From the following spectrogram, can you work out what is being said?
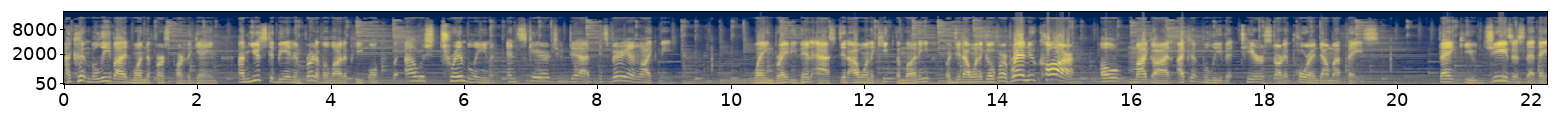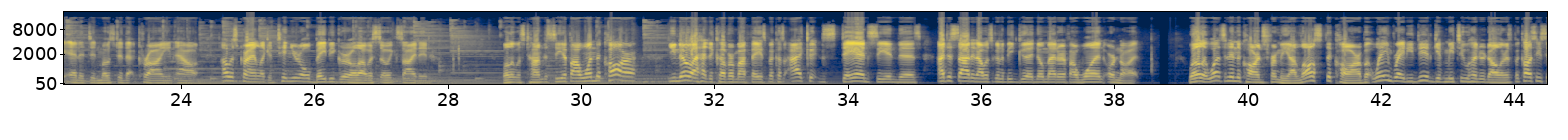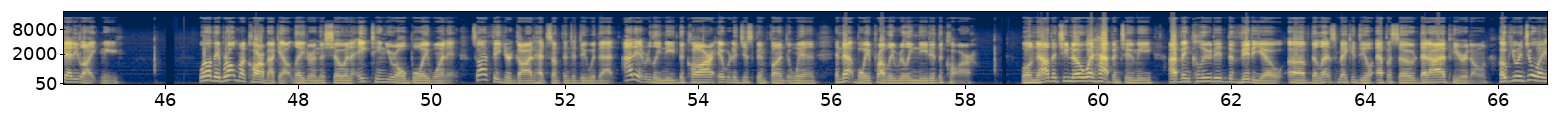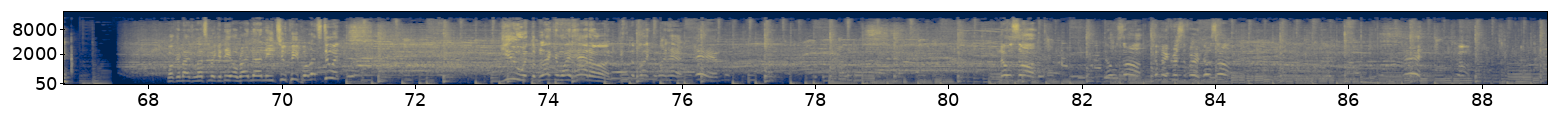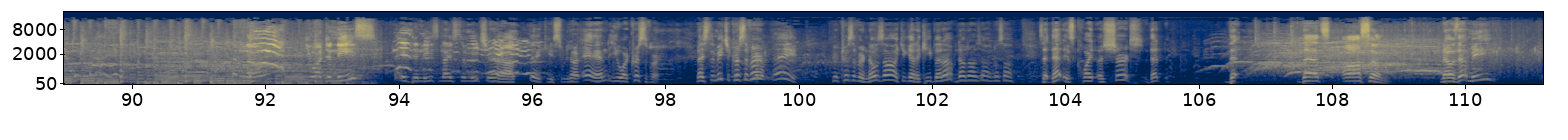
I couldn't believe I had won the first part of the game. I'm used to being in front of a lot of people, but I was trembling and scared to death. It's very unlike me. Wayne Brady then asked, did I want to keep the money or did I want to go for a brand new car? Oh my god, I couldn't believe it. Tears started pouring down my face. Thank you, Jesus, that they edited most of that crying out. I was crying like a 10 year old baby girl, I was so excited. Well, it was time to see if I won the car. You know I had to cover my face because I couldn't stand seeing this. I decided I was going to be good no matter if I won or not. Well, it wasn't in the cards for me. I lost the car, but Wayne Brady did give me $200 because he said he liked me. Well, they brought my car back out later in the show and an 18-year-old boy won it. So I figured God had something to do with that. I didn't really need the car. It would have just been fun to win. And that boy probably really needed the car. Well, now that you know what happened to me, I've included the video of the Let's Make a Deal episode that I appeared on. Hope you enjoy. Welcome back to Let's Make a Deal. Right now, I need two people. Let's do it. You with the black and white hat on. You with the black and white hat. And. No song. No song. Come here, Christopher. No song. Denise. Hey, Denise. Nice to meet you. Uh, thank you, sweetheart. And you are Christopher. Nice to meet you, Christopher. Hey. Christopher, no song. You got to keep that up. No, no song, no song. That that is quite a shirt. That that that's awesome. Now is that me?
